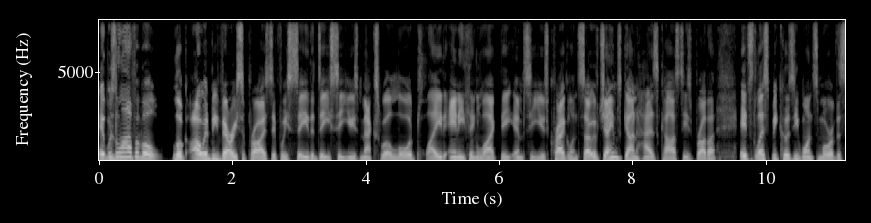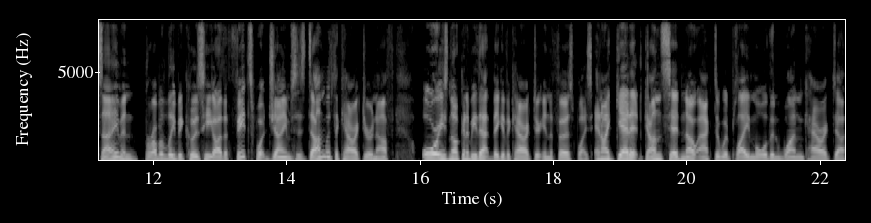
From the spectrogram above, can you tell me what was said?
It was laughable. Look, I would be very surprised if we see the DCU's Maxwell Lord played anything like the MCU's Kraglin. So if James Gunn has cast his brother, it's less because he wants more of the same and probably because he either fits what James has done with the character enough or he's not going to be that big of a character in the first place. And I get it. Gunn said no actor would play more than one character.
